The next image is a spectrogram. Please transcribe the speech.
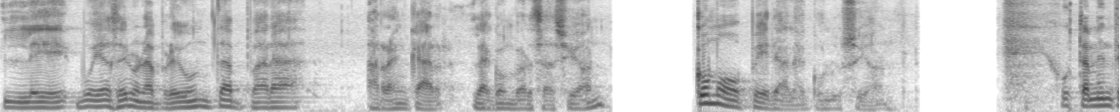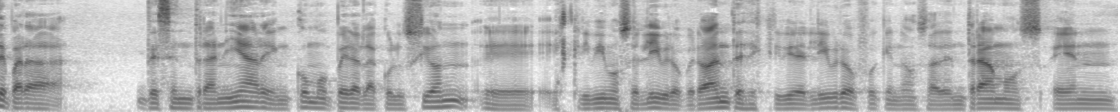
le voy a hacer una pregunta para arrancar la conversación. ¿Cómo opera la colusión? Justamente para desentrañar en cómo opera la colusión, eh, escribimos el libro, pero antes de escribir el libro fue que nos adentramos en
